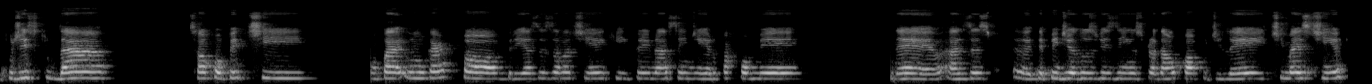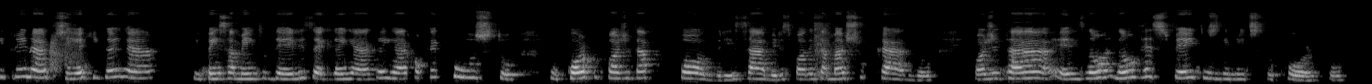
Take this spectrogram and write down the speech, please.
Não podia estudar, só competir, um, lugar pobre, às vezes ela tinha que treinar sem dinheiro para comer. né? Às vezes é, dependia dos vizinhos para dar um copo de leite, mas tinha que treinar, tinha que ganhar. E o pensamento deles é ganhar, ganhar a qualquer custo. O corpo pode estar podre, sabe? Eles podem estar machucado, pode estar, eles não não respeitam os limites do corpo.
